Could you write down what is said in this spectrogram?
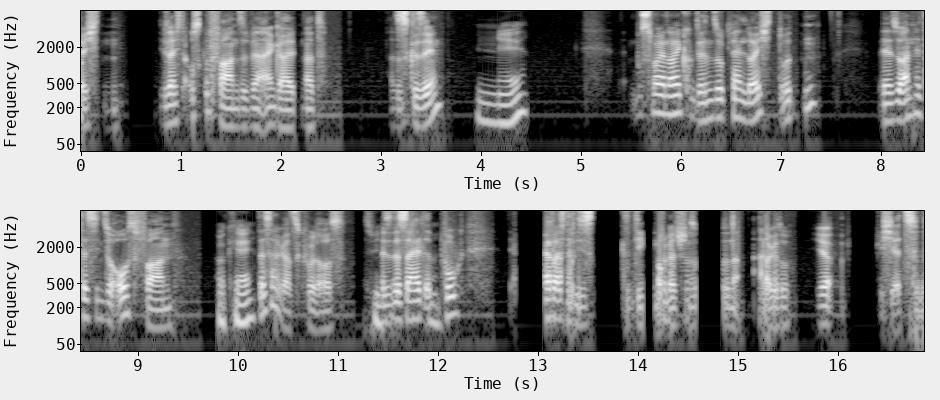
Leuchten, die leicht ausgefahren sind, wenn er eingehalten hat. Hast du es gesehen? Nee. Muss mal genau hingucken, da sind so kleine Leuchten unten. Wenn er so anhält, dass sie ihn so ausfahren. Okay. Das sah ganz cool aus. Das Also ich- das ist halt ein Punkt, ja, was dieses Ding schon so, so eine Anlage so, ja, ich jetzt.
